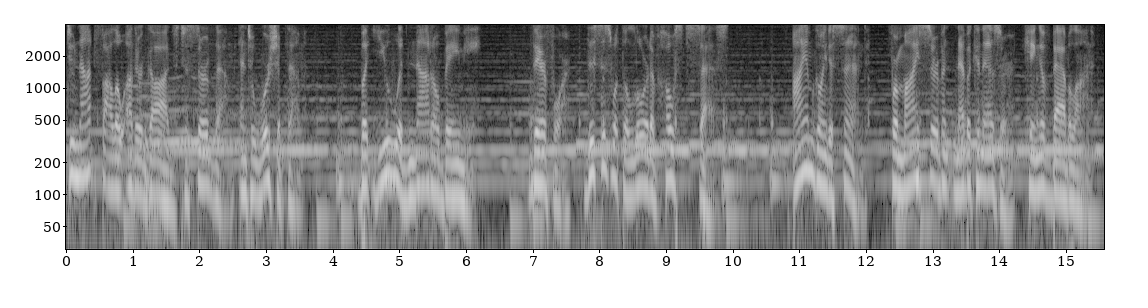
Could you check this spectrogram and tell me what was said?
Do not follow other gods to serve them and to worship them. But you would not obey me. Therefore, this is what the Lord of hosts says I am going to send for my servant Nebuchadnezzar, king of Babylon.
